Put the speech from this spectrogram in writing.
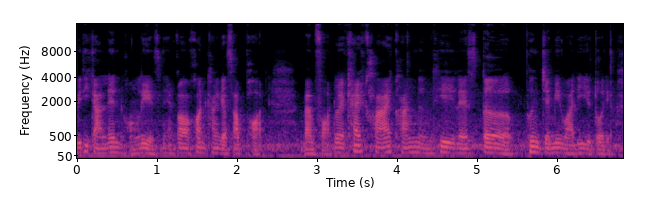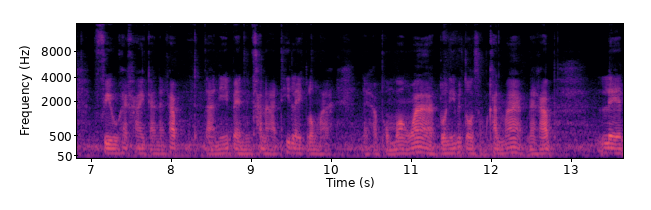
วิธีการเล่นของลีดเนี่ยก็ค่อนข้างจะซับพอร์ต แบมฟอร์ดด้วยคล้ายๆ ครั้งหนึ่งที่เลสเตอร์เพิ่งเจมี่วาร์ดี้อยู่ตัวเดียวฟิลคล้ายๆกันนะครับแต่อันนี้เป็นขนาดที่เล็กลงมานะครับผมมองว่าตัวนี้เป็นตัวสำคัญมากนะครับเลท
